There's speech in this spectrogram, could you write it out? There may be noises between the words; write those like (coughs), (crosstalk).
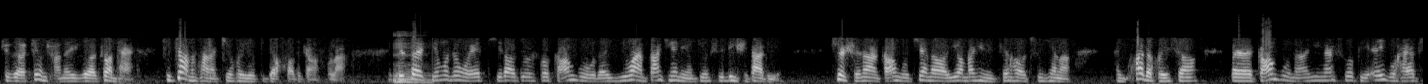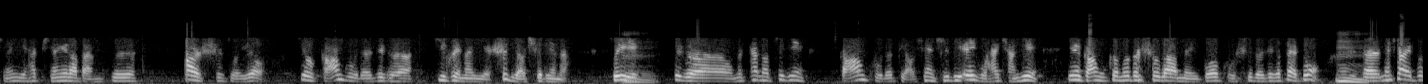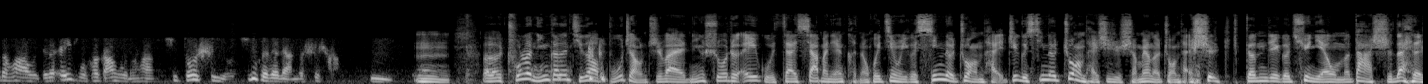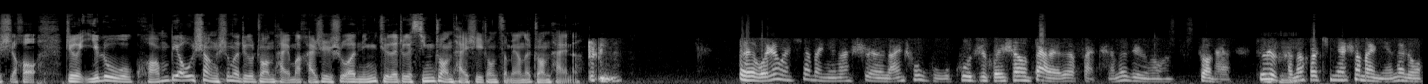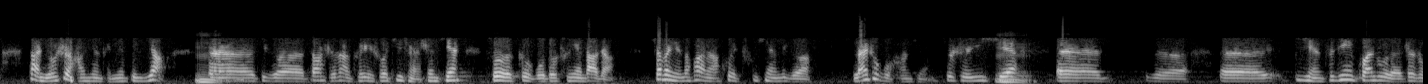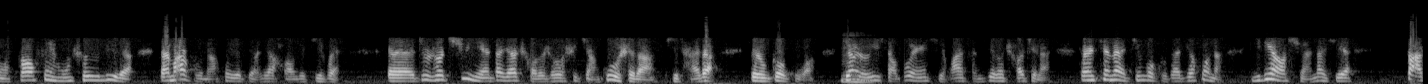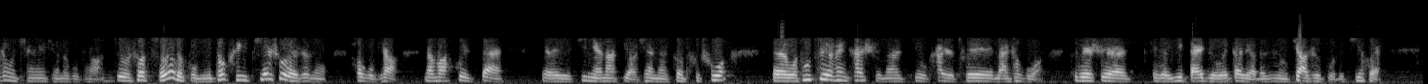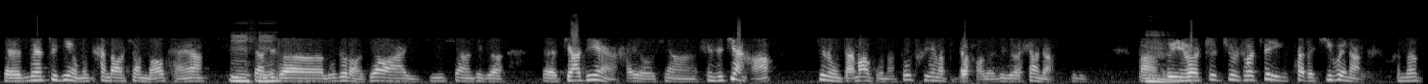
这个正常的一个状态。就这样的话呢，就会有比较好的涨幅了。就在节目中我也提到，就是说港股的一万八千点就是历史大底。确实呢，港股见到一万八千点之后出现了很快的回升。呃，港股呢，应该说比 A 股还要便宜，还便宜了百分之二十左右。就港股的这个机会呢，也是比较确定的。所以，这个我们看到最近港股的表现其实比 A 股还强劲，因为港股更多的受到美国股市的这个带动。嗯。呃，那下一步的话，我觉得 A 股和港股的话，其实都是有机会的两个市场。嗯嗯，呃，除了您刚才提到补涨之外，您说这个 A 股在下半年可能会进入一个新的状态，这个新的状态是指什么样的状态？是跟这个去年我们大时代的时候这个一路狂飙上升的这个状态吗？还是说您觉得这个新状态是一种怎么样的状态呢？呃，我认为下半年呢是蓝筹股估值回升带来的反弹的这种状态，就是可能和去年上半年那种大牛市行情肯定不一样。呃，这个当时呢，可以说鸡犬升天，所有的个股都出现大涨。下半年的话呢，会出现这个蓝筹股行情，就是一些呃这个呃避险资金关注的这种高分红收益率的白马股呢，会有表现好的机会。呃，就是说去年大家炒的时候是讲故事的题材的这种个股，只要有一小部分人喜欢，可能就能炒起来。但是现在经过股灾之后呢，一定要选那些大众前沿型的股票，就是说所有的股民都可以接受的这种。好股票，那么会在呃今年呢表现的更突出。呃，我从四月份开始呢就开始推蓝筹股，特别是这个以白酒为代表的这种价值股的机会。呃，那最近我们看到像茅台啊，嗯，像这个泸州老窖啊，以及像这个呃家电，还有像甚至建行这种白马股呢，都出现了比较好的这个上涨。啊，所以说这就是说这一块的机会呢，可能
